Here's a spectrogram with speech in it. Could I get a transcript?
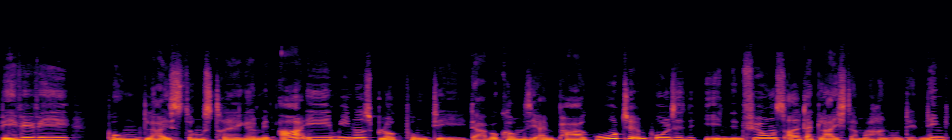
www.leistungsträger mit ae-blog.de. Da bekommen Sie ein paar gute Impulse, die Ihnen den Führungsalltag leichter machen und den Link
